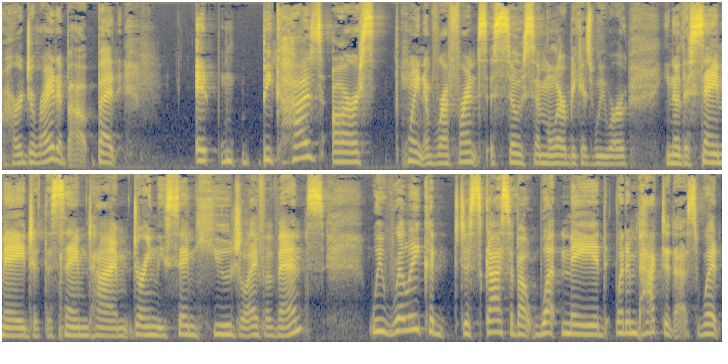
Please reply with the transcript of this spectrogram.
hard to write about. But it, because our point of reference is so similar because we were, you know, the same age at the same time during these same huge life events, we really could discuss about what made what impacted us, what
